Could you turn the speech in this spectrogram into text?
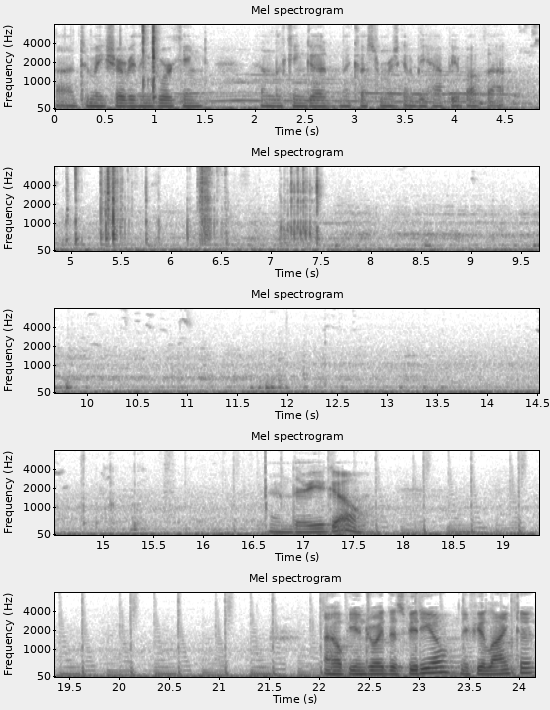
uh, to make sure everything's working and looking good. The customer is going to be happy about that. And there you go. I hope you enjoyed this video. If you liked it,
